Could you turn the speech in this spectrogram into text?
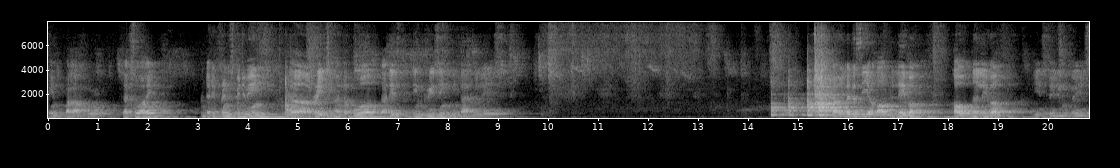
in Palampur that's why the difference between the rich and the poor that is increasing in that village let us see about labor how the labor is taking place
